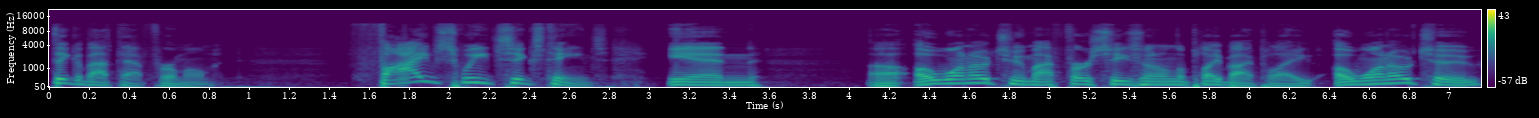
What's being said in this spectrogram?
Think about that for a moment. Five Sweet 16s in uh, 0102, my first season on the play by play, 0102,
